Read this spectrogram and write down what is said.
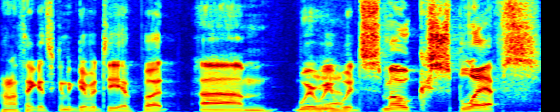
I don't think it's going to give it to you, but um, where we would smoke spliffs.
